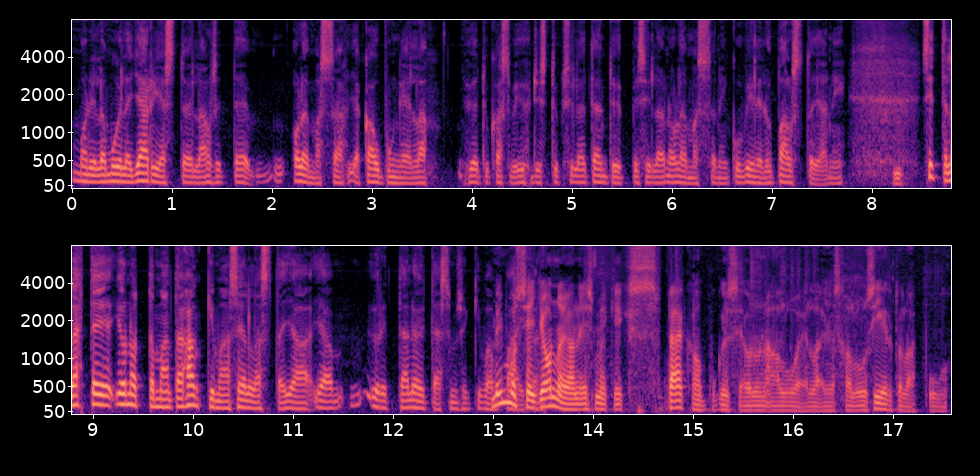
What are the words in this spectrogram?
monilla muilla järjestöillä on sitten olemassa ja kaupungeilla hyötykasviyhdistyksillä ja tämän tyyppisillä on olemassa niin kuin viljelypalstoja, niin hmm. sitten lähtee jonottamaan tai hankkimaan sellaista ja, ja yrittää löytää semmoisen kivan Millaisia paikan. jonoja on esimerkiksi pääkaupunkiseudun alueella, jos haluaa siirtolapuu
